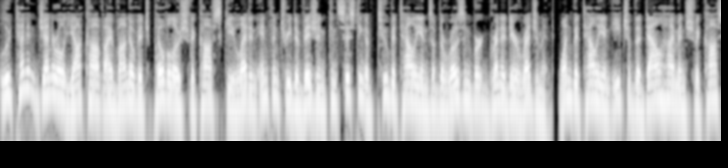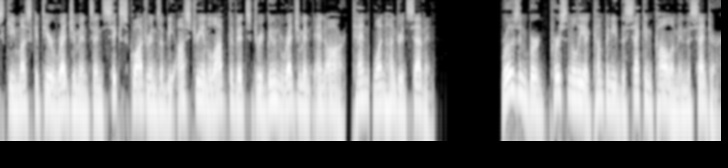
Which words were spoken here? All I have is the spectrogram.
Lieutenant General Yakov Ivanovich Povoloshvikovsky led an infantry division consisting of two battalions of the Rosenberg Grenadier Regiment, one battalion each of the Dalheim and Shvikovsky Musketeer Regiments and six squadrons of the Austrian Lobkowitz Dragoon Regiment NR, 10 107. Rosenberg personally accompanied the second column in the center.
